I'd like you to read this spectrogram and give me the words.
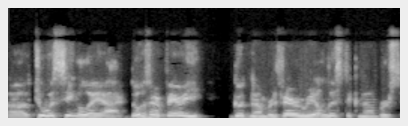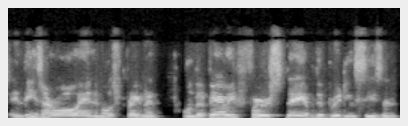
uh, to a single AI. Those are very good numbers, very realistic numbers. And these are all animals pregnant on the very first day of the breeding season.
